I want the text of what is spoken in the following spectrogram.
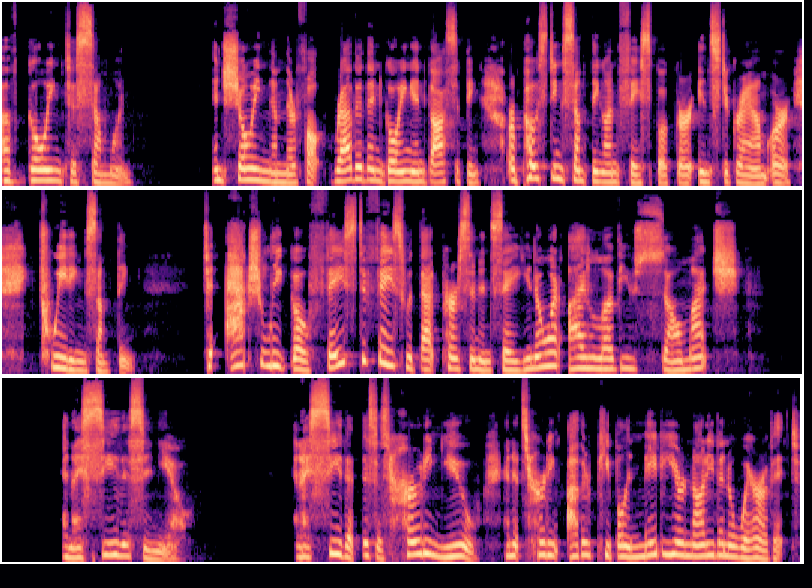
of going to someone and showing them their fault rather than going and gossiping or posting something on Facebook or Instagram or tweeting something. To actually go face to face with that person and say, you know what, I love you so much. And I see this in you. And I see that this is hurting you and it's hurting other people, and maybe you're not even aware of it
